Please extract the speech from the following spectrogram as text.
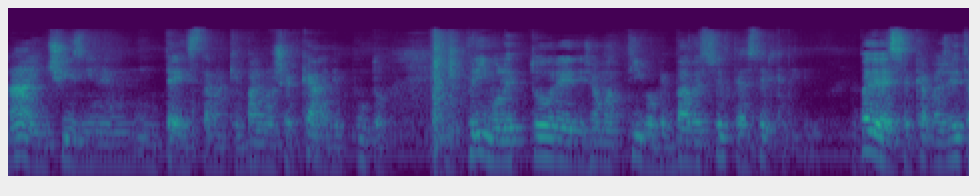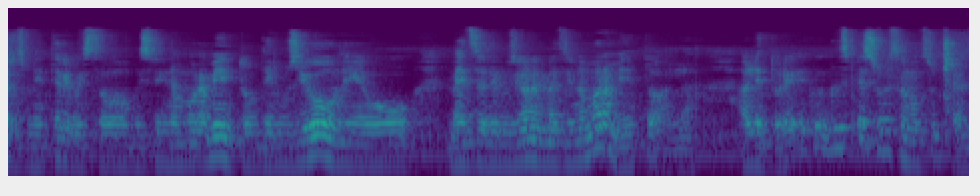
non, ha incisi in, in testa, ma che vanno cercati. Appunto, il primo lettore diciamo, attivo che va verso il testo è il critico. E poi deve essere capace di trasmettere questo, questo innamoramento, delusione o mezza delusione e mezzo innamoramento al, al lettore. E spesso questo non succede.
